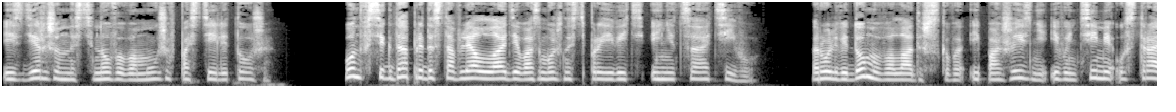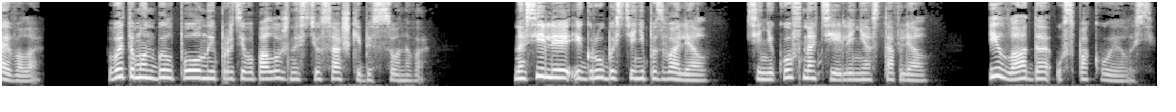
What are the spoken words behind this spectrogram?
И сдержанность нового мужа в постели тоже. Он всегда предоставлял Ладе возможность проявить инициативу. Роль ведомого Ладожского и по жизни, и в интиме устраивала. В этом он был полной противоположностью Сашки Бессонова. Насилие и грубости не позволял, синяков на теле не оставлял. И Лада успокоилась.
